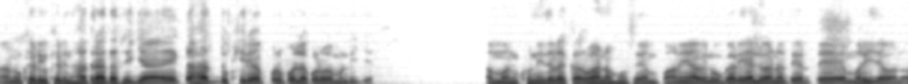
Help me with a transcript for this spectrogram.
આનું ખેડી ઉખેડીને હાથ રાતા થઈ ગયા. એક તો હાથ દુખી રહ્યા પોલા પડવા માંડી ગયા. આ મનખુની જડે કરવાનો શું છે એમ? પાણી આવીને ઉગાડી આલવાનો ત્યારે તે મરી જવાનો.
